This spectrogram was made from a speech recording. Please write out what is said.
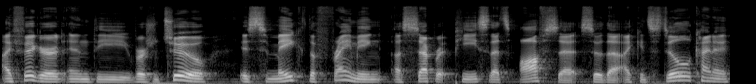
I figured in the version two is to make the framing a separate piece that's offset so that I can still kind of,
